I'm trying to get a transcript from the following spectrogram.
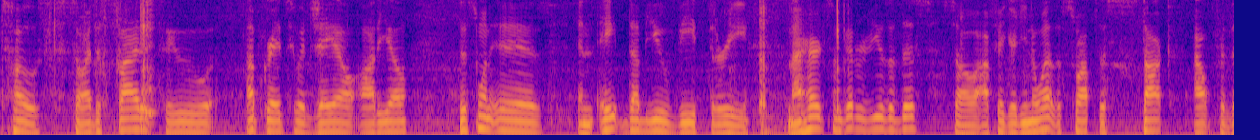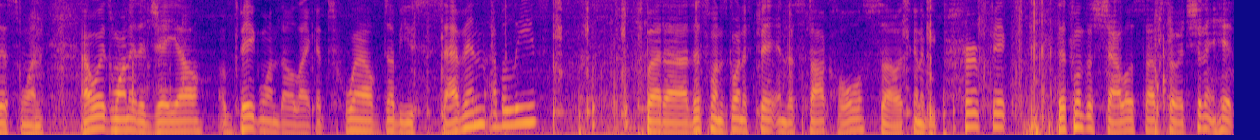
toast, so I decided to upgrade to a JL Audio. This one is an 8W-V3. And I heard some good reviews of this, so I figured, you know what, let's swap the stock out for this one. I always wanted a JL, a big one though, like a 12W7, I believe. But uh, this one is going to fit in the stock hole, so it's going to be perfect. This one's a shallow sub, so it shouldn't hit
